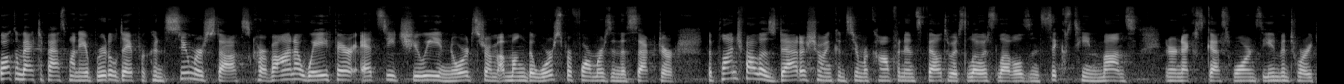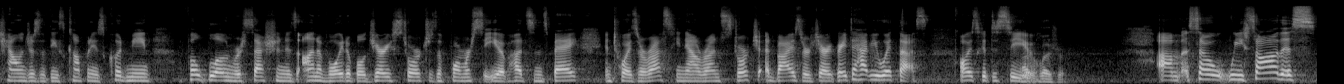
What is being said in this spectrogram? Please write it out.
Welcome back to Fast Money. A brutal day for consumer stocks. Carvana, Wayfair, Etsy, Chewy, and Nordstrom among the worst performers in the sector. The plunge follows data showing consumer confidence fell to its lowest levels in 16 months. And our next guest warns the inventory challenges of these companies could mean a full-blown recession is unavoidable. Jerry Storch is the former CEO of Hudson's Bay and Toys R Us. He now runs Storch Advisors. Jerry, great to have you with us. Always good to see you. My pleasure. Um, so we saw this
